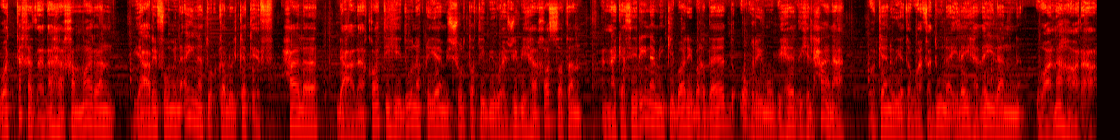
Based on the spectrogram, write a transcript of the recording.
واتخذ لها خمارا يعرف من أين تؤكل الكتف حال بعلاقاته دون قيام الشرطة بواجبها خاصة أن كثيرين من كبار بغداد أغرموا بهذه الحانة وكانوا يتوافدون إليها ليلا ونهارا.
